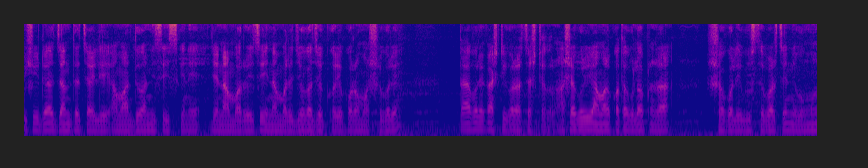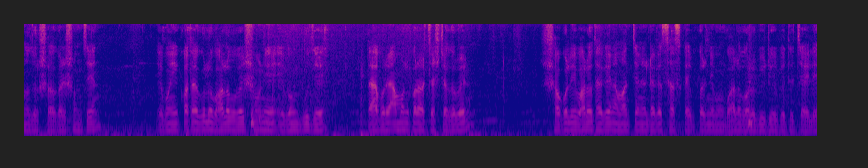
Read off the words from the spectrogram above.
বিষয়টা জানতে চাইলে আমার দেওয়া নিচে স্ক্রিনে যে নাম্বার রয়েছে, এই নাম্বারে যোগাযোগ করে, পরামর্শ করে, তারপরে কাজটি করার চেষ্টা করুন। আশা করি আমার কথাগুলো আপনারা সকলেই বুঝতে পারছেন এবং মনোযোগ সহকারে শুনছেন এবং এই কথাগুলো ভালোভাবে শুনে এবং বুঝে তারপরে আমল করার চেষ্টা করবেন। সকলেই ভালো থাকেন, আমার চ্যানেলটাকে সাবস্ক্রাইব করেন এবং ভালো ভালো ভিডিও পেতে চাইলে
